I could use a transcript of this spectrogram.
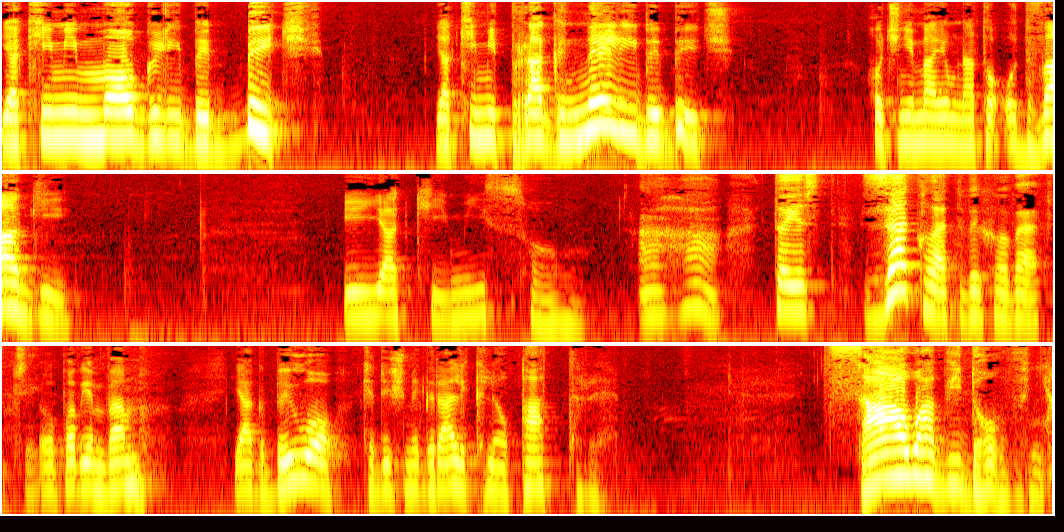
jakimi mogliby być, jakimi pragnęliby być, choć nie mają na to odwagi i jakimi są. Aha, to jest zakład wychowawczy. Opowiem wam, jak było, kiedyśmy grali Kleopatrę. Cała widownia,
